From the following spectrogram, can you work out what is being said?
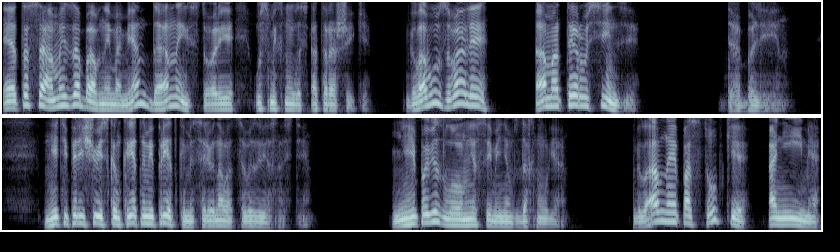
«Это самый забавный момент данной истории», — усмехнулась Атарашики. «Главу звали Аматеру Синзи. Да блин. Мне теперь еще и с конкретными предками соревноваться в известности. Не повезло мне с именем, вздохнул я. Главное — поступки, а не имя,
